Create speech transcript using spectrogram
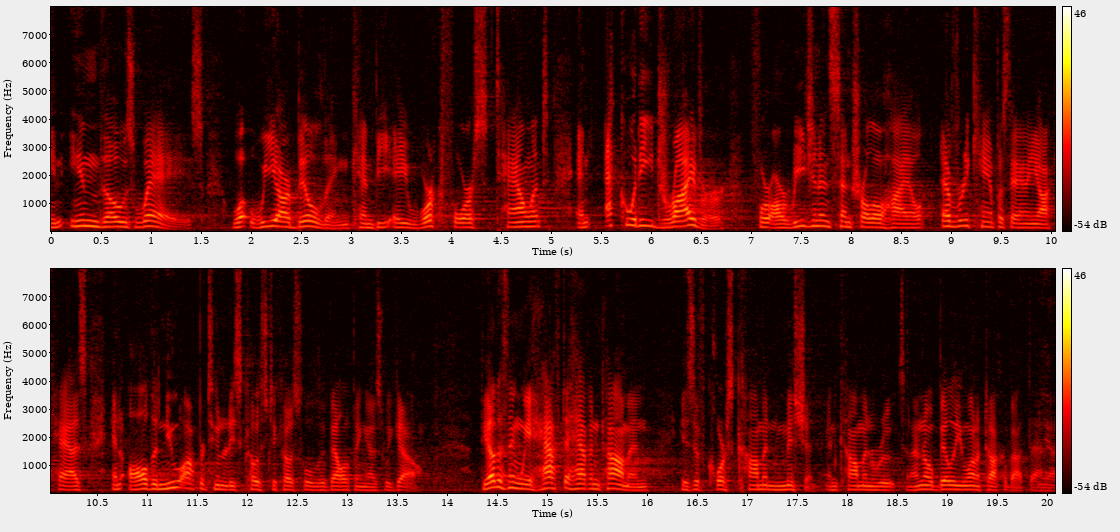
And in those ways, what we are building can be a workforce talent and equity driver for our region in central Ohio, every campus that Antioch has, and all the new opportunities coast to coast will be developing as we go. The other thing we have to have in common is, of course, common mission and common roots. And I know, Bill, you want to talk about that. Yeah.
